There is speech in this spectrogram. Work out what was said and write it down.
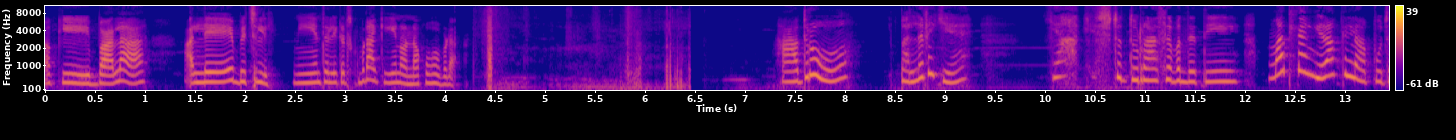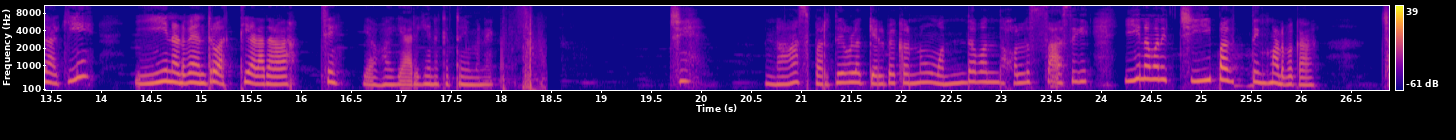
ಆಕಿ ಬಾಲ ಅಲ್ಲೇ ಬಿಚ್ಚಲಿ ನೀ ಏನು ತಲೆ ಕೆಡ್ಸ್ಕೊಬೇಡ, ಆಕಿ ಏನು ಅನ್ನಕ್ಕೂ ಹೋಗ್ಬೇಡ. ಆದರೂ ಪಲ್ಲವಿಗೆ ಯಾಕೆ ಇಷ್ಟು ದುರಾಸೆ ಬಂದೈತಿ? ಮತ್ತೆ ನಂಗೆ ಯಾಕಿಲ್ಲ ಪೂಜಾಕಿ. ಈ ನಡುವೆ ಅಂತೂ ಅತ್ತಿ ಹೇಳದ ಛಿ ಯಾವಾಗ ಯಾರಿಗೇನಕತ್ತೆ ಈ ಮನೆ? ಛಿ ನಾ ಸ್ಪರ್ಧೆ ಒಳಗೆ ಗೆಲ್ಬೇಕನ್ನೋ ಒಂದ ಒಂದು ಹೊಲಸು ಸಾಸಿಗೆ ಈ ನಮ್ಮನೆ ಚೀಪಾಗಿ ಥಿಂಕ್ ಮಾಡ್ಬೇಕಾ? ಛ.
